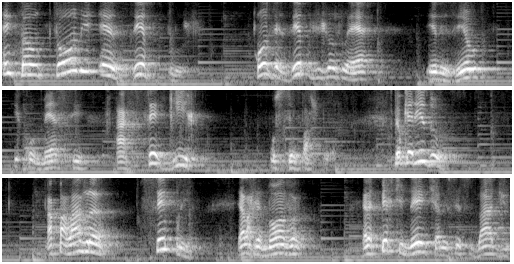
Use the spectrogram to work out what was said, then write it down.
Então, tome exemplos, os exemplos de Josué, Eliseu, e comece a seguir o seu pastor. Meu querido, a palavra sempre ela renova, ela é pertinente à necessidade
